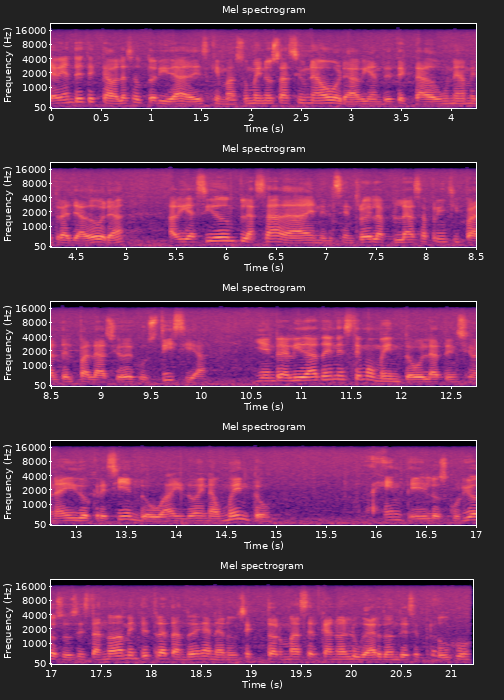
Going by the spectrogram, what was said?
Ya habían detectado las autoridades que más o menos hace una hora habían detectado una ametralladora, había sido emplazada en el centro de la plaza principal del Palacio de Justicia. Y en realidad en este momento la tensión ha ido creciendo, ha ido en aumento la gente, los curiosos, están nuevamente tratando de ganar un sector más cercano al lugar donde se produjo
